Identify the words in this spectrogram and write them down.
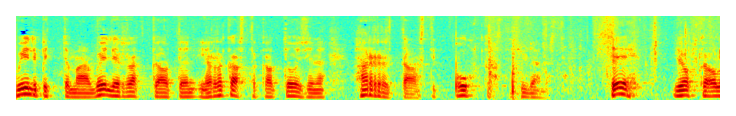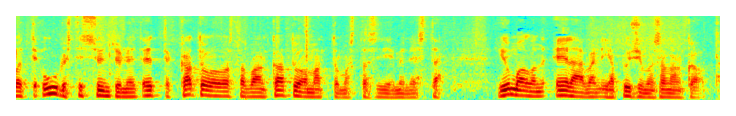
vilpittömään veljen rakkauteen ja rakastakaa toisina hartaasti puhtaasta sydämestä. Te, jotka olette uudesti syntyneet, ette katoavasta, vaan katoamattomasta siemenestä, Jumalan elävän ja pysyvän sanan kautta.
